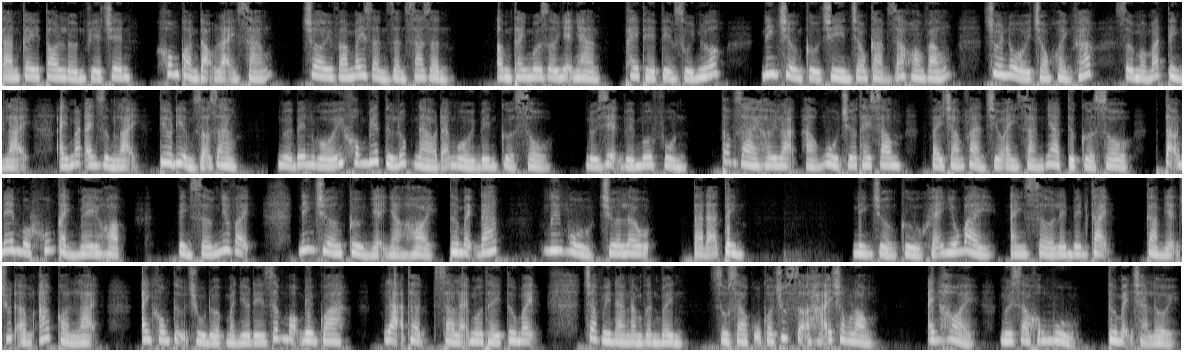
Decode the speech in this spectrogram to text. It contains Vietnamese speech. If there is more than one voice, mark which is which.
Speaker 1: tán cây to lớn phía trên không còn đọng lại ánh sáng, trời và mây dần dần xa dần. Âm thanh mưa rơi nhẹ nhàng thay thế tiếng suối nước. Ninh Trường cử chìm trong cảm giác hoang vắng, trôi nổi trong khoảnh khắc, rồi mở mắt tỉnh lại, ánh mắt anh dừng lại, tiêu điểm rõ ràng. Người bên gối không biết từ lúc nào đã ngồi bên cửa sổ, đối diện với mưa phùn, tóc dài hơi loạn, áo ngủ chưa thay xong, váy trắng phản chiếu ánh sáng nhạt từ cửa sổ, tạo nên một khung cảnh mê hoặc. Tỉnh sớm như vậy, Ninh Trường cử nhẹ nhàng hỏi, Tư Mệnh đáp, ngươi ngủ chưa lâu, ta đã tỉnh. Ninh trưởng cử khẽ nhíu mày, anh sờ lên bên cạnh, cảm nhận chút ấm áp còn lại. Anh không tự chủ được mà nhớ đến giấc mộng đêm qua. Lạ thật, sao lại mơ thấy Tư Mệnh? Chắc vì nàng nằm gần bên, dù sao cũng có chút sợ hãi trong lòng. Anh hỏi, ngươi sao không ngủ? Tư Mệnh trả lời,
